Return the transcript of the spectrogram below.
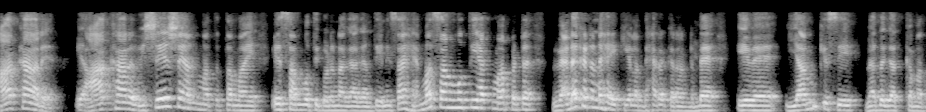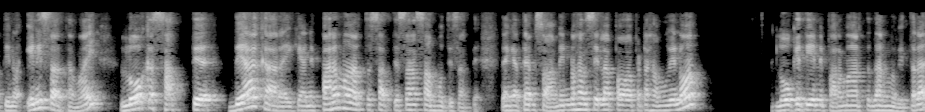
ආකාරය. ඒ ආකාර විශේෂයන් මත තමයි ඒ සම්මුති ගොඩනගා ගන්න තියෙන නිසා හැම සම්මුතියක්ම අපිට වැඩකට නැහැ කියලා බැහැර කරන්න බෑ. ඒවේ යම්කිසි වැදගත්කමක් තියෙනවා. ඒ නිසා තමයි ලෝක සත්‍ය දෙආකාරයි කියන්නේ පරමාර්ථ සත්‍ය සහ සම්මුති සත්‍ය. දැන් අතම් ස්වාමීන් වහන්සේලා පව අපට හමු වෙනවා ලෝකේ තියෙන පරමාර්ථ ධර්ම විතරයි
